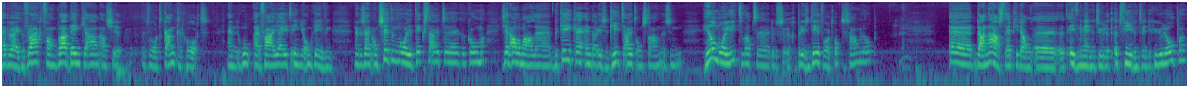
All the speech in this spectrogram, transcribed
hebben wij gevraagd van waar denk je aan als je het woord kanker hoort? En hoe ervaar jij het in je omgeving? Nou, er zijn ontzettend mooie teksten uitgekomen. Die zijn allemaal bekeken en daar is het lied uit ontstaan. Een heel mooi lied wat eh, dus eh, gepresenteerd wordt op de samenloop. Eh, daarnaast heb je dan het evenement natuurlijk het 24 uur lopen.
